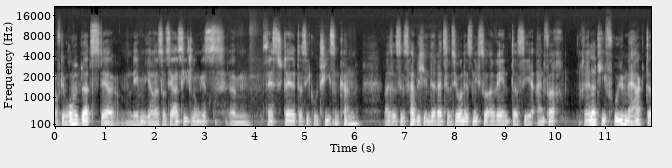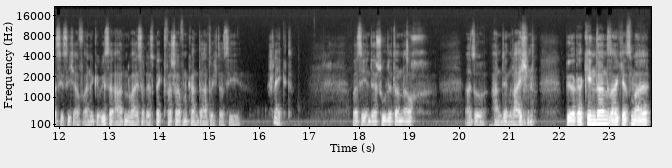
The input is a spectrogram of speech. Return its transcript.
auf dem Rummelplatz, der neben ihrer Sozialsiedlung ist, ähm, feststellt, dass sie gut schießen kann. Also es ist, habe ich in der Rezension jetzt nicht so erwähnt, dass sie einfach relativ früh merkt, dass sie sich auf eine gewisse Art und Weise Respekt verschaffen kann, dadurch, dass sie schlägt. was sie in der Schule dann auch, also an den reichen Bürgerkindern, sage ich jetzt mal,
